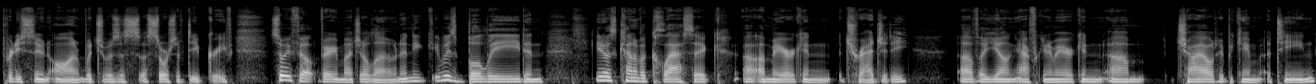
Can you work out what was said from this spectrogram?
pretty soon on, which was a source of deep grief. So he felt very much alone, and he, he was bullied, and you know, it's kind of a classic uh, American tragedy of a young African American um, child who became a teen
